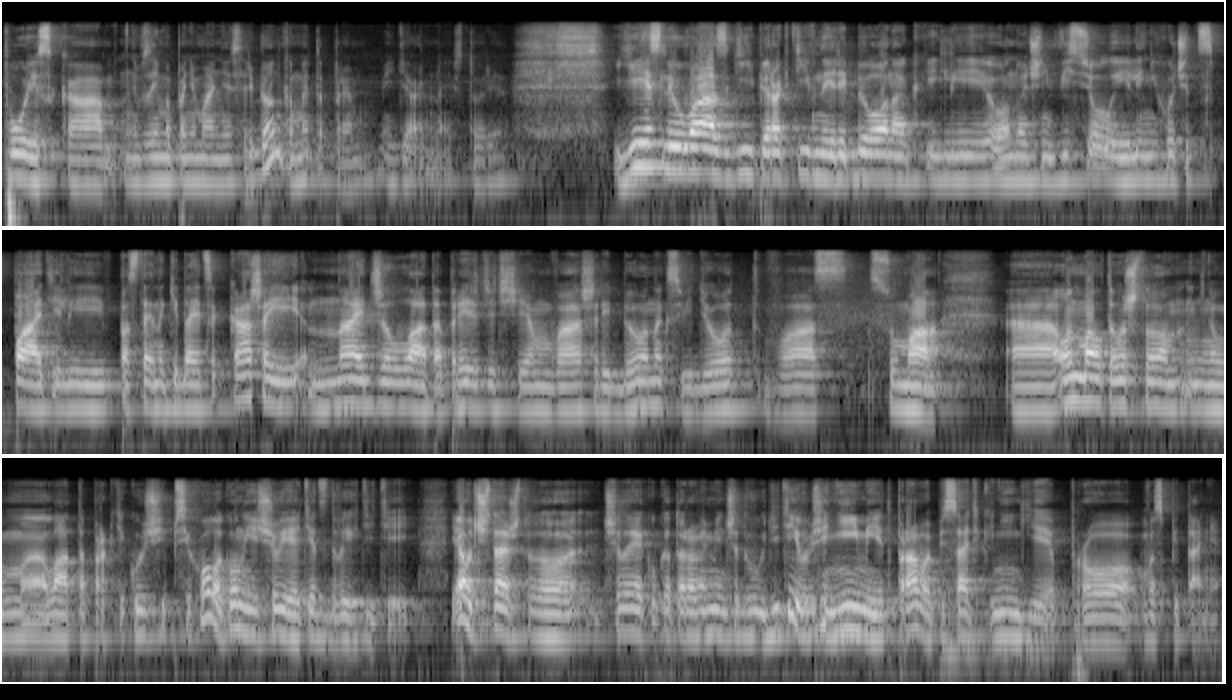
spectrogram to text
поиска взаимопонимания с ребенком, это прям идеальная история. Если у вас гиперактивный ребенок, или он очень веселый, или не хочет спать, или постоянно кидается кашей, Найджел Лата, прежде чем ваш ребенок сведет вас с ума. Э, он мало того, что Лата практикующий психолог, он еще и отец двоих детей. Я вот считаю, что человек, у которого меньше двух детей, вообще не имеет права писать книги про воспитание.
